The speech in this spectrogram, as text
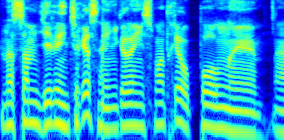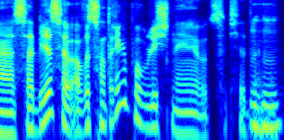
На самом деле интересно, я никогда не смотрел полные э, собесы. А вы смотрели публичные вот собеседования? Угу.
